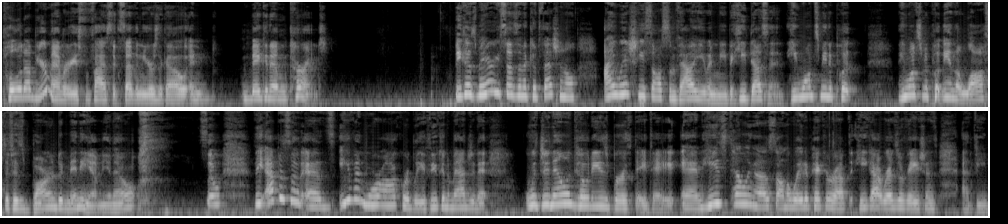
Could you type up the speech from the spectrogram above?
pulling up your memories from five, six, seven years ago and making them current. Because Meri says in a confessional, I wish he saw some value in me, but he doesn't. He wants me to put he wants to put me in the loft of his barn dominium, you know? so the episode ends even more awkwardly, if you can imagine it, with Janelle and Kody's birthday date. And he's telling us on the way to pick her up that he got reservations at the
